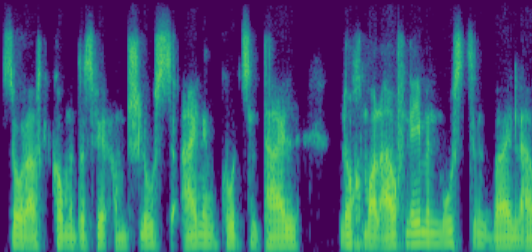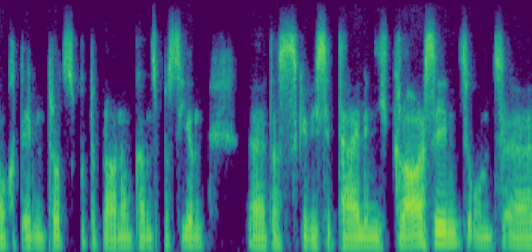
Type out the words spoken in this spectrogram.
so rausgekommen, dass wir am Schluss einen kurzen Teil nochmal aufnehmen mussten, weil auch eben trotz guter Planung kann es passieren, äh, dass gewisse Teile nicht klar sind und äh,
